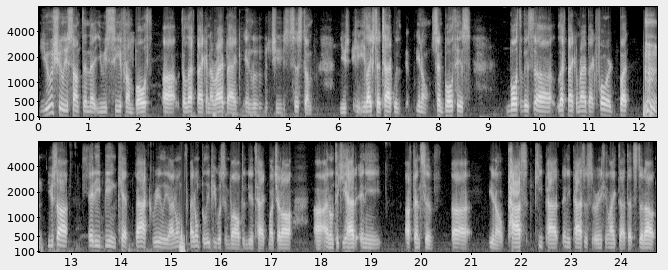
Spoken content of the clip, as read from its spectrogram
usually something that you see from both uh, the left back and the right back in Luchi's system. You, he, he, likes to attack with, you know, send both his both of his uh, left back and right back forward. But you saw Eddie being kept back. Really, I don't I don't believe he was involved in the attack much at all. Uh, I don't think he had any offensive, uh, you know, pass key pass any passes or anything like that that stood out.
